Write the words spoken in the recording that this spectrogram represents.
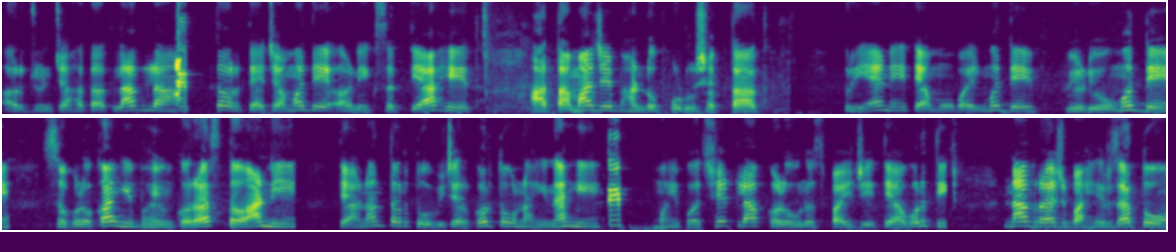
अर्जुनच्या हातात लागला तर त्याच्यामध्ये अनेक सत्य आहेत. आता माझे भांडं फोडू शकतात. प्रियाने त्या मोबाईलमध्ये व्हिडिओमध्ये सगळं काही भयंकर असतं आणि त्यानंतर तो विचार करतो नाही नाही महिपत शेठला कळवलंच पाहिजे त्यावरती नागराज बाहेर जातो.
